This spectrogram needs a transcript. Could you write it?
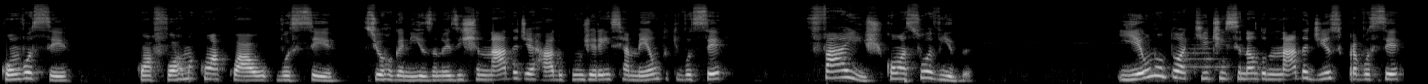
com você, com a forma com a qual você se organiza, não existe nada de errado com o gerenciamento que você faz com a sua vida. E eu não tô aqui te ensinando nada disso para você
